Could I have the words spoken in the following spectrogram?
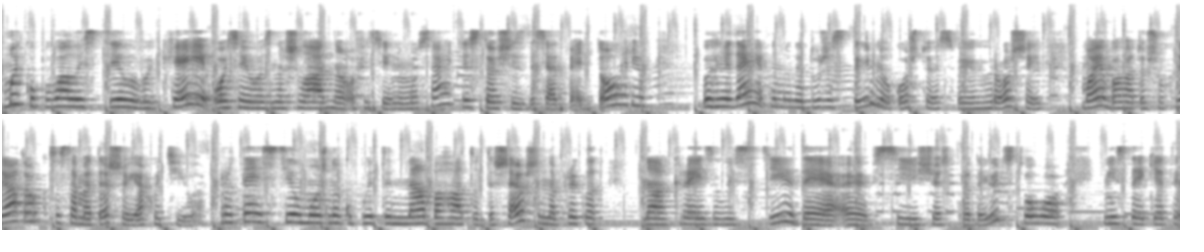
Ми купували стіл в Ікеї, ось я його знайшла на офіційному сайті 165 доларів. Виглядає, як на мене, дуже стильно, коштує своїх грошей, має багато шухлядок. Це саме те, що я хотіла. Проте стіл можна купити набагато дешевше, наприклад, на Crazy листі, де е, всі щось продають з твого міста, яке ти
